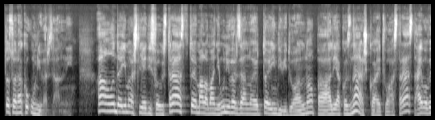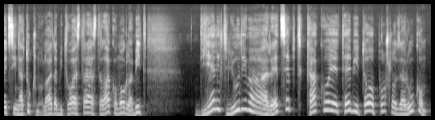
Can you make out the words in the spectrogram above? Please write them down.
To su onako univerzalni a onda imaš slijedi svoju strast, to je malo manje univerzalno jer to je individualno, pa ali ako znaš koja je tvoja strast, a već si natuknula da bi tvoja strast lako mogla biti dijeliti ljudima recept kako je tebi to pošlo za rukom.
